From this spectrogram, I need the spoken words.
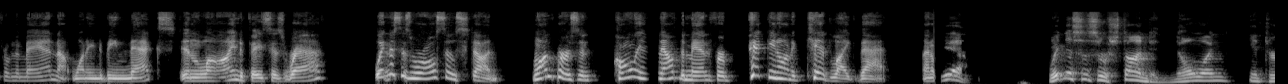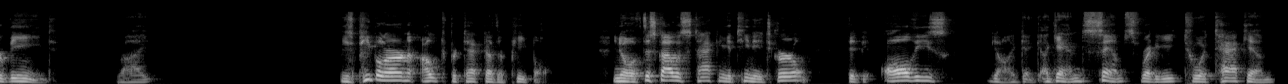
From the man not wanting to be next in line to face his wrath, witnesses were also stunned. One person calling out the man for picking on a kid like that. Yeah. Witnesses are stunned and no one intervened, right? These people aren't out to protect other people. You know, if this guy was attacking a teenage girl, there'd be all these, you know, again, simps ready to attack him,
